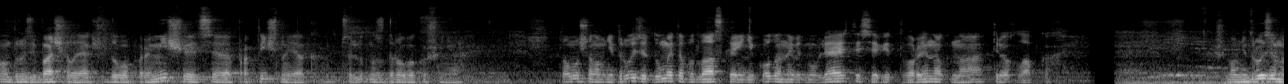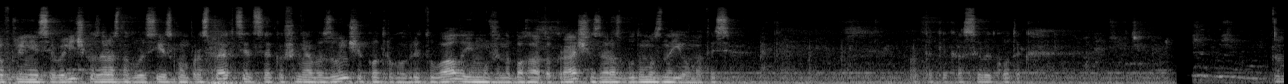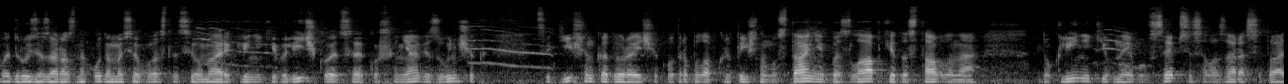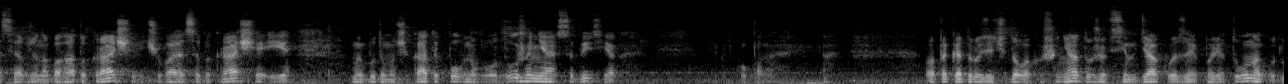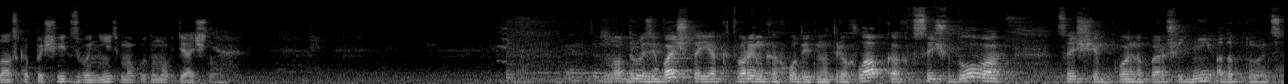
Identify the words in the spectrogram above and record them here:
О, друзі, бачили, як чудово переміщується, практично як абсолютно здорове кошеня. Тому, шановні друзі, думайте, будь ласка, і ніколи не відмовляйтеся від тваринок на трьох лапках. Шановні друзі, ми в клініці Велічко зараз на Голосіївському проспекті. Це кошеня везунчик, котрого врятували, йому вже набагато краще. Зараз будемо знайомитись. Ось такий красивий котик. Ми, друзі, зараз знаходимося в стаціонарі клініки Велічко. Це кошеня, візунчик. Це дівчинка, до речі, котра була в критичному стані, без лапки, доставлена до клініки. В неї був сепсис, але зараз ситуація вже набагато краще, відчуває себе краще, і ми будемо чекати повного одужання. Сидить як, як вкопана. Отаке, друзі, чудове кошеня. Дуже всім дякую за порятунок. Будь ласка, пишіть, дзвоніть, ми будемо вдячні. Ну, друзі, бачите, як тваринка ходить на трьох лапках, все чудово. Це ще буквально перші дні адаптується.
